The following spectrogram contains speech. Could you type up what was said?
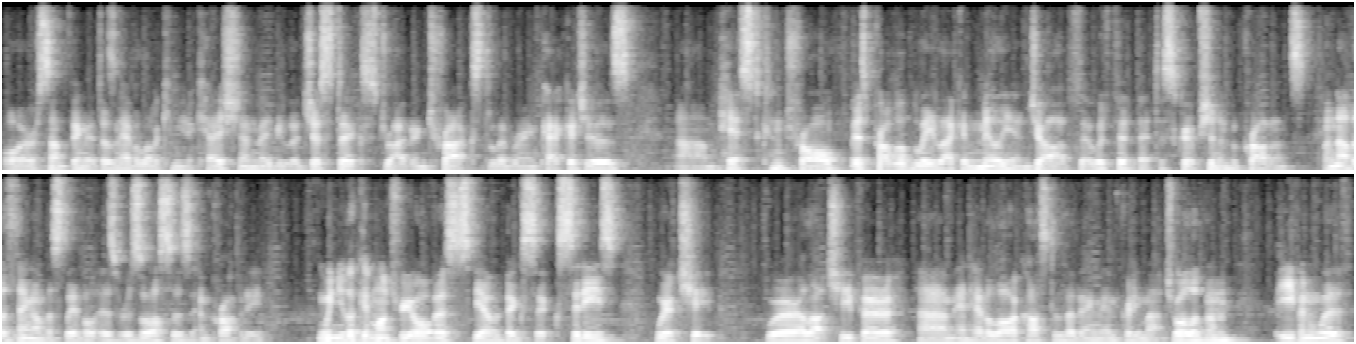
or something that doesn't have a lot of communication, maybe logistics, driving trucks, delivering packages, um, pest control. There's probably like a million jobs that would fit that description of a province. Another thing on this level is resources and property. When you look at Montreal versus the other big six cities, we're cheap. We're a lot cheaper um, and have a lower cost of living than pretty much all of them. Even with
